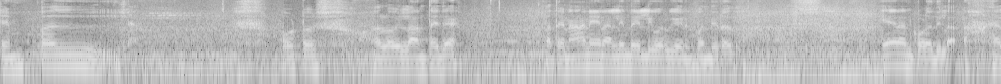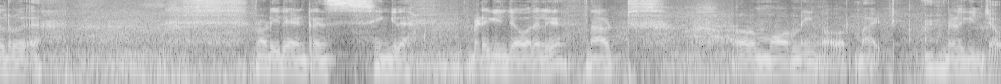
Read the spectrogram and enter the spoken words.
ಟೆಂಪಲ್. ಫೋಟೋ ಅಲೋ ಇಲ್ಲ ಅಂತ ಇದೆ. ಮತ್ತು ನಾನೇನು ಅಲ್ಲಿಂದ ಇಲ್ಲಿವರೆಗೂ ಏನಕ್ಕೆ ಬಂದಿರೋದು? ಏನು ಅಂದ್ಕೊಳ್ಳೋದಿಲ್ಲ ಎಲ್ಲರೂ ನೋಡಿ, ಇದೇ ಎಂಟ್ರೆನ್ಸ್ ಹಿಂಗಿದೆ. ಬೆಳಗಿನ ಜಾವದಲ್ಲಿ. ನಾಟ್ ಮಾರ್ನಿಂಗ್ ಆರ್ ನೈಟ್ ಬೆಳಗಿನ ಜಾವ.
